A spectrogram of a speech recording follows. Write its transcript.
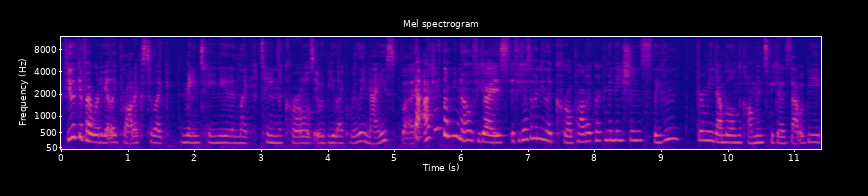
I feel like if I were to get like products to like maintain it and like tame the curls it would be like really nice but yeah, actually let me know if you guys if you guys have any like curl product recommendations leave them for me down below in the comments because that would be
